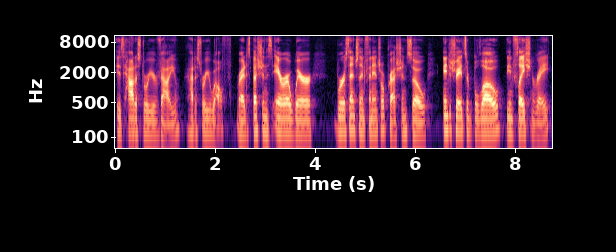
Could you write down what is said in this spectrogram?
is how to store your value, how to store your wealth, right? Especially in this era where we're essentially in financial repression. So interest rates are below the inflation rate.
